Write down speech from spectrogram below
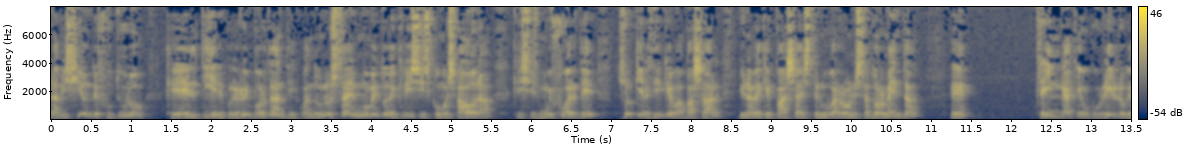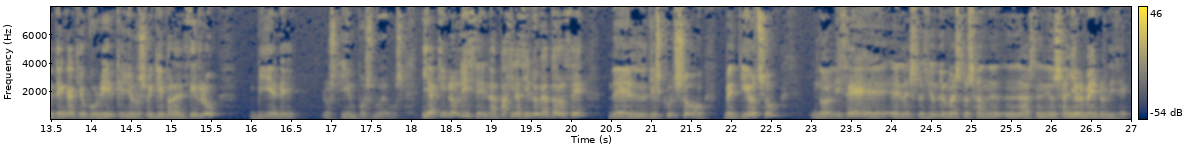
la visión de futuro que él tiene, porque es lo importante. Cuando uno está en un momento de crisis como es ahora, crisis muy fuerte, eso quiere decir que va a pasar, y una vez que pasa este nubarrón, esta tormenta, ¿eh? tenga que ocurrir lo que tenga que ocurrir, que yo no soy quien para decirlo, viene los tiempos nuevos. Y aquí nos dice, en la página 114 del discurso 28, nos dice en la instrucción del maestro ascendido Saint Germain, nos dice,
